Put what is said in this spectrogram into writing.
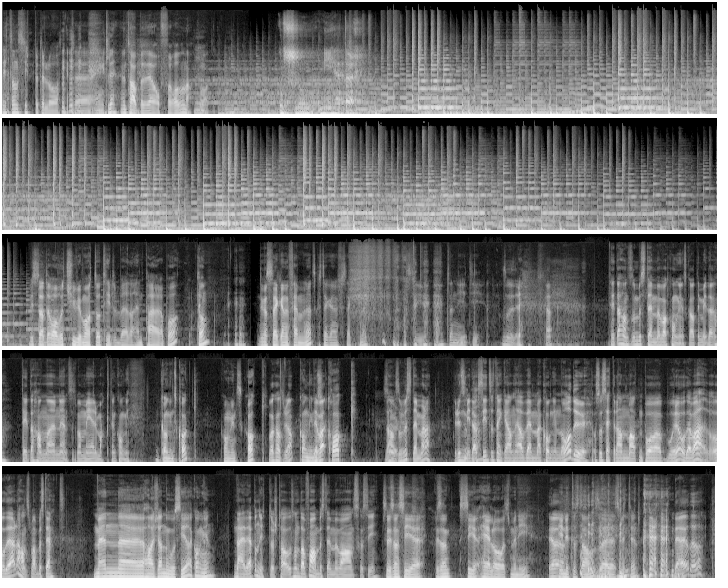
Litt sånn sippete låt, eh, egentlig. Hun tar på det offerrollen, da, på en måte. Oslo Nyheter. Hvis du hadde over 20 måter å tilbe deg en pære på, Tom Du kan steke den i fem minutter, skal steke den i seks minutter. Og syv, åtte, ni, ti. Og så videre. Ja. Tenk deg han som bestemmer hva kongen skal ha til middag. Tenk deg han er den eneste som har mer makt enn kongen. Kongens kokk? Kongens kokk. Hva kalte du han? Kongens Det var- kokk. Det er han som bestemmer, da. Rundt middagstid så tenker han ja, hvem er kongen nå, du? Og så setter han maten på bordet, og det, var, og det er det han som har bestemt. Men eh, har ikke han noe å si, da, kongen? Nei, det er på nyttårstale sånn. Da får han bestemme hva han skal si. Så hvis han sier, hvis han sier hele årets meny Ja, i nyttårstalen, så er det smutthull? Det er jo det, da.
